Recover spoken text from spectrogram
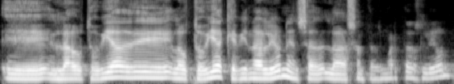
Eh, la, autovía de, la autovía que viene a León, en la Santas Martas León,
